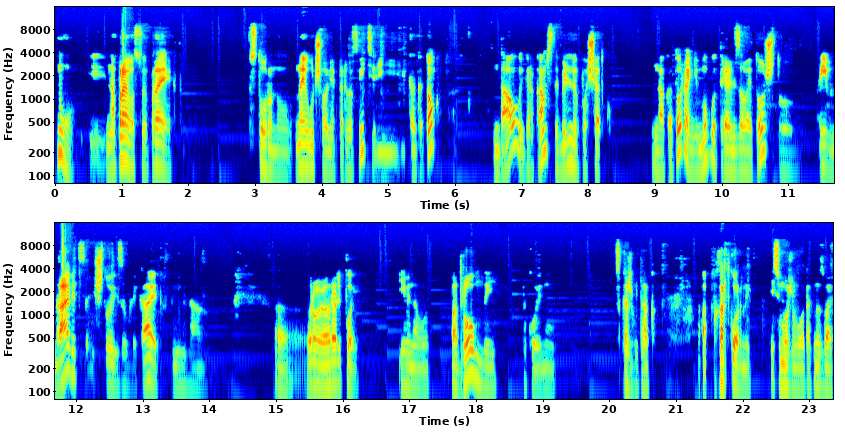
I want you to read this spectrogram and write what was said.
ну, направил свой проект в сторону наилучшего вектора развития и, как итог, дал игрокам стабильную площадку, на которой они могут реализовать то, что им нравится и что их завлекает именно э, ро- ролеплей. Именно вот подробный, такой, ну, скажем так, а, хардкорный, если можно его так назвать.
